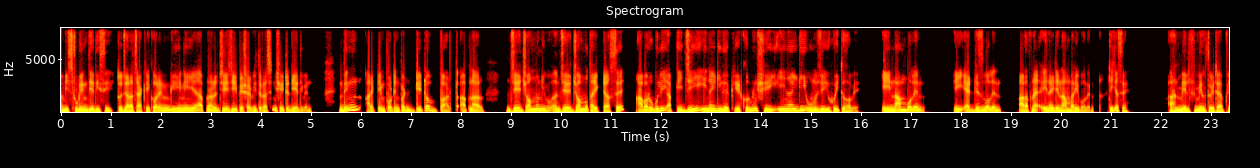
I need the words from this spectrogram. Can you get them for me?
আমি স্টুডেন্ট দিয়ে দিছি। তো যারা চাকরি করেন, গৃহিণী, আপনার যে যে পেশার ভিতরে আছেন, সেইটা দিয়ে দিবেন। দেন আরেকটা important part date of birth আপনার যে জন্ম যে জন্ম তারিখটা আছে, আবারও বলি, আপনি যে এনআইডি দিয়ে ক্রিয়েট করবেন, সেই এনআইডি অনুযায়ী হইতে হবে। এই নাম বলেন, এই অ্যাড্রেস বলেন, আর আপনার এনআইডি নাম্বারই বলেন, ঠিক আছে? আর মেল ফিমেল তো এটা আপনি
